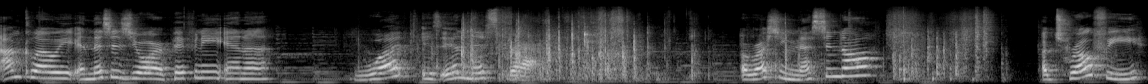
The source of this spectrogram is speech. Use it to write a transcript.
I'm Chloe, and this is your Epiphany Anna. What is in this bag? A Russian nesting doll? A trophy?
